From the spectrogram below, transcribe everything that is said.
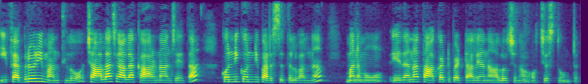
ఈ ఫిబ్రవరి మంత్లో చాలా చాలా కారణాల చేత కొన్ని కొన్ని పరిస్థితుల వలన మనము ఏదైనా తాకట్టు పెట్టాలి అన్న ఆలోచన వచ్చేస్తూ ఉంటుంది.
